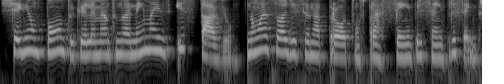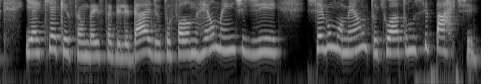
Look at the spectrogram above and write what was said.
chega em um ponto que o elemento não é nem mais estável. Não é só adicionar prótons para sempre, sempre, sempre. E aqui a questão da estabilidade, eu tô falando realmente de chega um momento que o átomo se parte.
